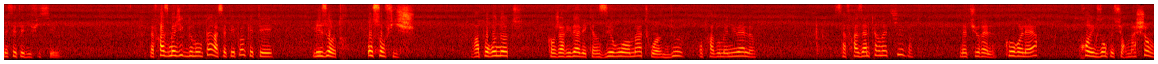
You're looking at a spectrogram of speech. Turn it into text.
mais c'était difficile. La phrase magique de mon père à cette époque était Les autres, on s'en fiche. Rapport aux notes, quand j'arrivais avec un zéro en maths ou un 2 en travaux manuels, sa phrase alternative, naturelle, corollaire, prend exemple sur machin.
